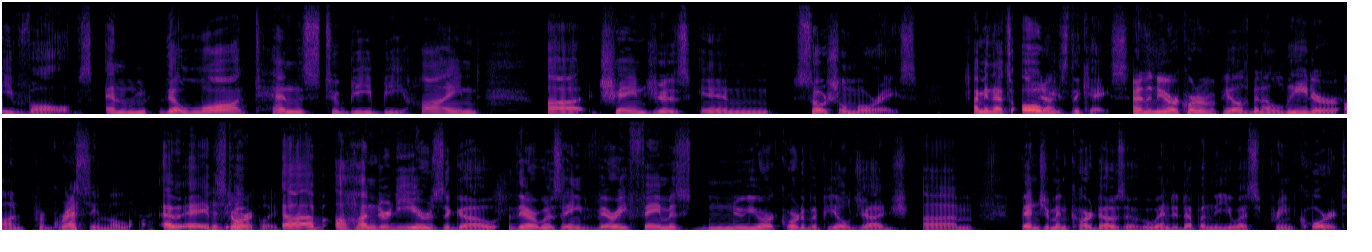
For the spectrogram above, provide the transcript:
evolves and the law tends to be behind uh, changes in social mores. I mean, that's always the case. and the New York Court of Appeal has been a leader on progressing the law Uh, uh, historically. uh, A hundred years ago, there was a very famous New York Court of Appeal judge, um, Benjamin Cardozo, who ended up on the U.S. Supreme Court.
